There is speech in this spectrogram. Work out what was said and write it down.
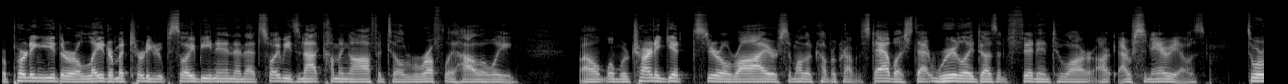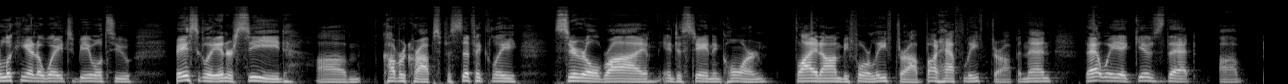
We're putting either a later maturity group soybean in, and that soybean's not coming off until roughly Halloween. Well, when we're trying to get cereal rye or some other cover crop established, that really doesn't fit into our, our, our scenarios. So we're looking at a way to be able to basically interseed um, cover crops, specifically cereal rye, into standing corn fly it on before leaf drop, about half leaf drop, and then that way it gives that uh,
